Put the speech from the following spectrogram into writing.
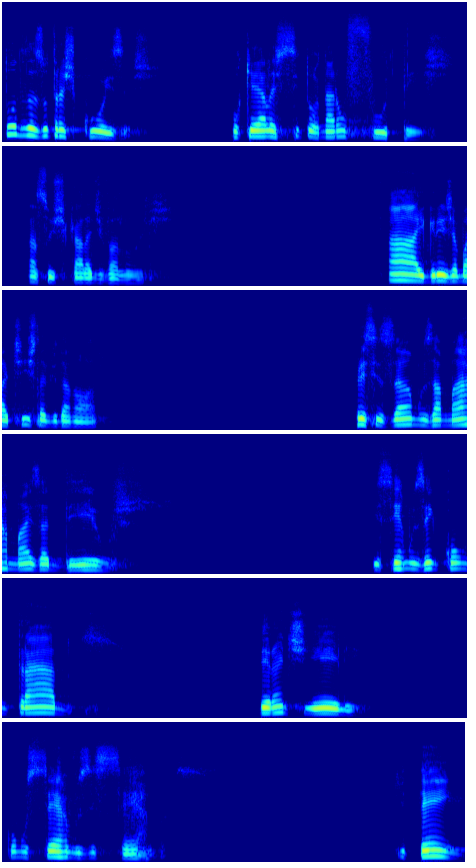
todas as outras coisas, porque elas se tornaram fúteis na sua escala de valores. Ah, Igreja Batista Vida Nova. Precisamos amar mais a Deus e sermos encontrados perante Ele como servos e servas que têm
